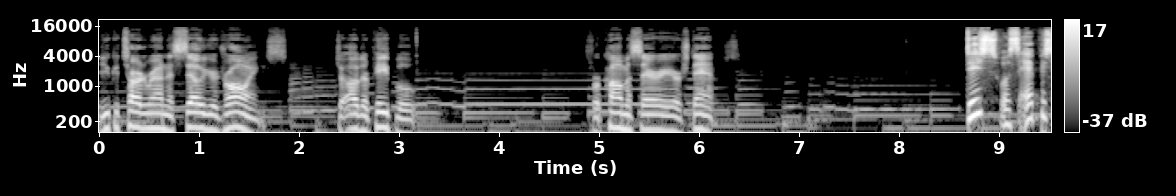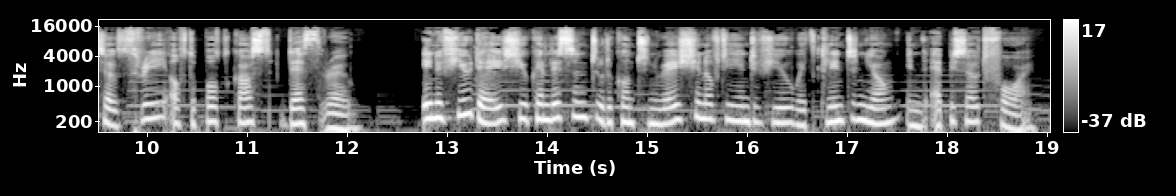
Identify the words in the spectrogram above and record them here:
you could turn around and sell your drawings to other people for commissary or stamps. This was episode 3 of the podcast Death Row. In a few days, you can listen to the continuation of the interview with Clinton Young in episode 4.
